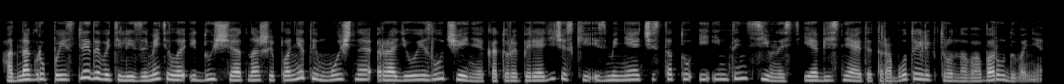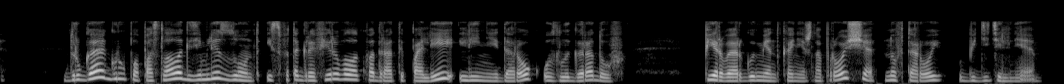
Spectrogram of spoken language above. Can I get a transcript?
Одна группа исследователей заметила идущее от нашей планеты мощное радиоизлучение, которое периодически изменяет частоту и интенсивность и объясняет это работой электронного оборудования. Другая группа послала к Земле зонд и сфотографировала квадраты полей, линии дорог, узлы городов. Первый аргумент, конечно, проще, но второй убедительнее.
